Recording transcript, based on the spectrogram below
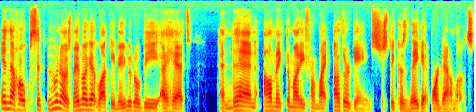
in the hopes that who knows, maybe I'll get lucky, maybe it'll be a hit, and then I'll make the money from my other games just because they get more downloads.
